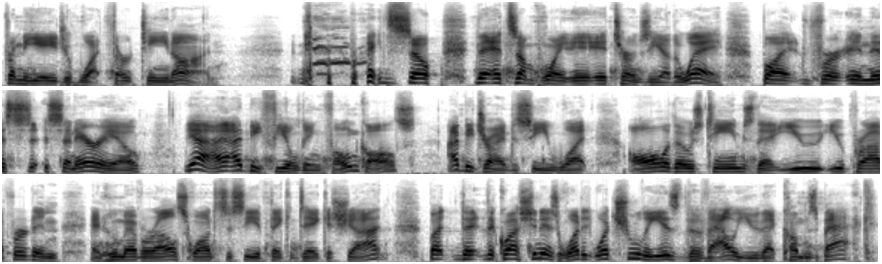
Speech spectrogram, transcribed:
from the age of what 13 on. right? So at some point it, it, turns the other way. But for in this scenario, yeah, I'd be fielding phone calls. I'd be trying to see what all of those teams that you you proffered and, and whomever else wants to see if they can take a shot. But the the question is, what what truly is the value that comes back?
